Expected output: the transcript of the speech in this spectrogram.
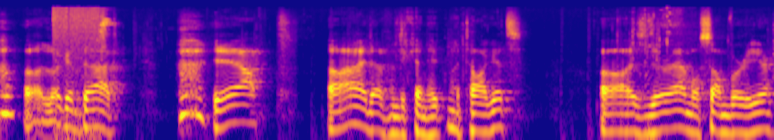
Oh, look at that. Yeah. I definitely can hit my targets. Uh, is there ammo somewhere here?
